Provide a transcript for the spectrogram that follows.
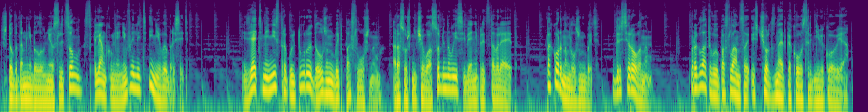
что бы там ни было у нее с лицом, склянку мне не вылить и не выбросить. Зять министра культуры должен быть послушным, раз уж ничего особенного из себя не представляет. Покорным должен быть, дрессированным. Проглатываю посланца из черт знает какого средневековья –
